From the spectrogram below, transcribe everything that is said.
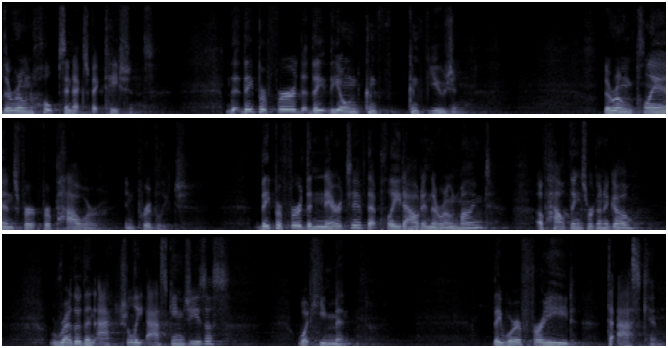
their own hopes and expectations. They preferred the, the own conf- confusion, their own plans for, for power and privilege. They preferred the narrative that played out in their own mind of how things were going to go rather than actually asking Jesus what he meant. They were afraid to ask him.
